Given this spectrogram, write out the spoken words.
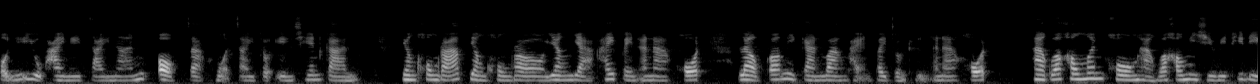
คนที่อยู่ภายในใจนั้นออกจากหัวใจตัวเองเช่นกัน ยังคงรักยังคงรอยังอยากให้เป็นอนาคต แล้วก็มีการวางแผนไปจนถึงอนาคต หากว่าเขามั่นคง หากว่าเขามีชีวิตที่ดี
